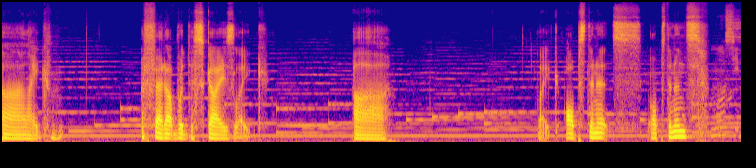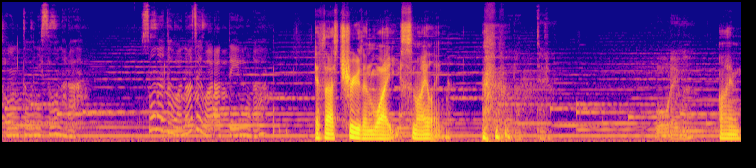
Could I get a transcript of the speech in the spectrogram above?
uh, like fed up with this guy's like uh like obstinate obstinance If that's true, then why are you smiling? I'm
